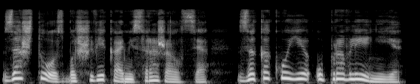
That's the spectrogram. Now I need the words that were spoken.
за что с большевиками сражался? За какое управление?»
